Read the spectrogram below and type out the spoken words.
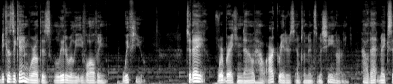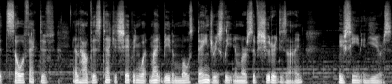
because the game world is literally evolving with you. Today, we're breaking down how Arc Raiders implements machine learning, how that makes it so effective, and how this tech is shaping what might be the most dangerously immersive shooter design we've seen in years.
